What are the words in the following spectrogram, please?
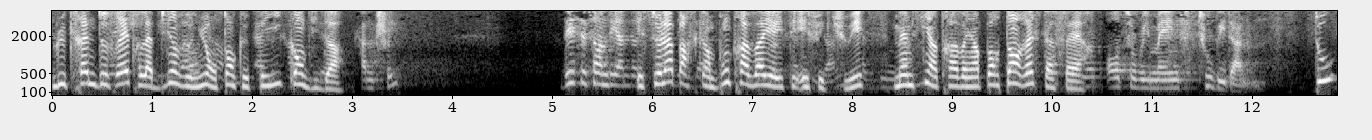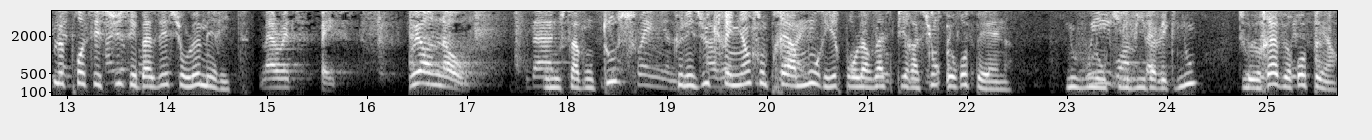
l'Ukraine devrait être la bienvenue en tant que pays candidat. Et cela parce qu'un bon travail a été effectué, même si un travail important reste à faire. Tout le processus est basé sur le mérite. Et nous savons tous que les Ukrainiens sont prêts à mourir pour leurs aspirations européennes. Nous voulons qu'ils vivent avec nous le rêve européen.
